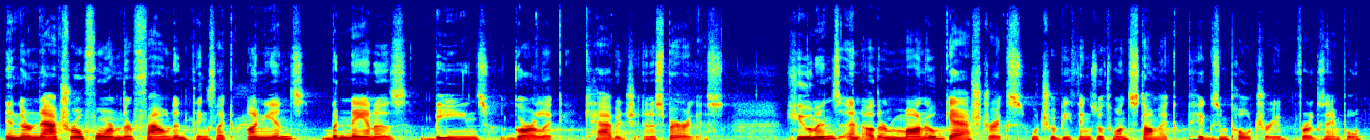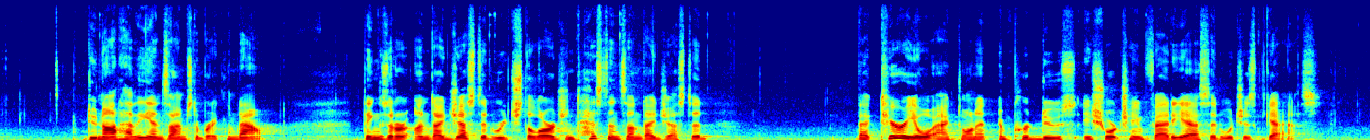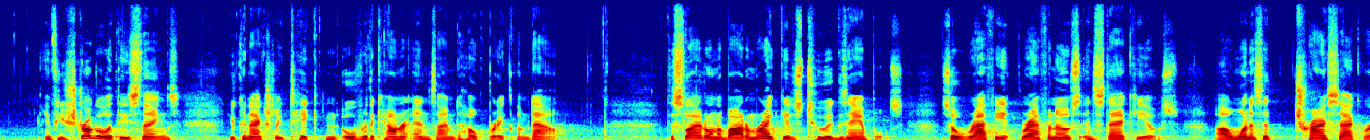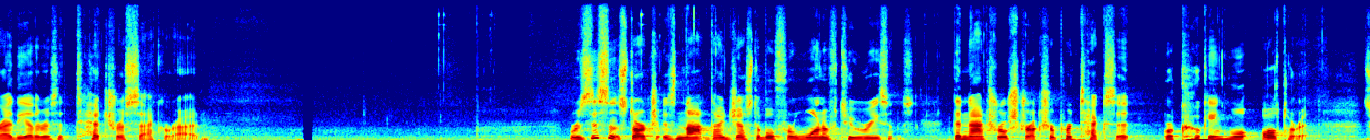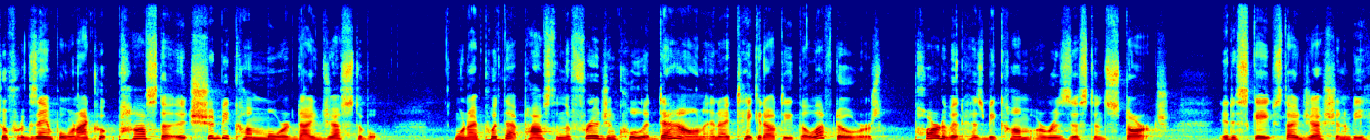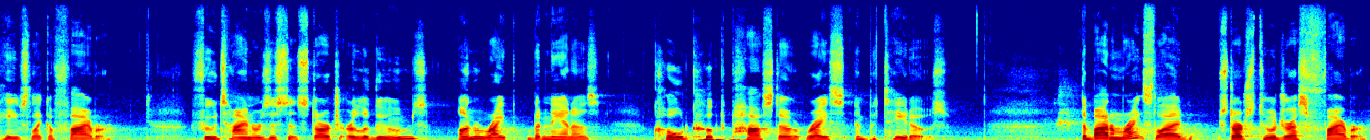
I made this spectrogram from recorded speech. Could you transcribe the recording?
In their natural form, they're found in things like onions, bananas, beans, garlic, cabbage, and asparagus. Humans and other monogastrics, which would be things with one stomach, pigs and poultry, for example, do not have the enzymes to break them down. Things that are undigested reach the large intestines undigested. Bacteria will act on it and produce a short chain fatty acid, which is gas. If you struggle with these things, you can actually take an over the counter enzyme to help break them down. The slide on the bottom right gives two examples. So raffinose and stachyose. Uh, one is a trisaccharide, the other is a tetrasaccharide. Resistant starch is not digestible for one of two reasons. The natural structure protects it, or cooking will alter it. So, for example, when I cook pasta, it should become more digestible. When I put that pasta in the fridge and cool it down and I take it out to eat the leftovers, part of it has become a resistant starch. It escapes digestion and behaves like a fiber. Foods high in resistant starch are legumes, unripe bananas, cold cooked pasta, rice, and potatoes. The bottom right slide starts to address fiber.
